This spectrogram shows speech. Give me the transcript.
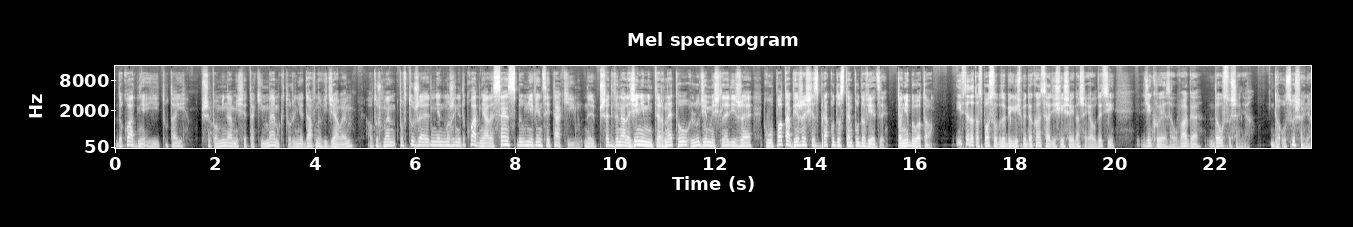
Dokładnie i tutaj przypomina mi się taki mem, który niedawno widziałem. Otóż mem, powtórzę, nie, może nie dokładnie, ale sens był mniej więcej taki. Przed wynalezieniem internetu ludzie myśleli, że głupota bierze się z braku dostępu do wiedzy. To nie było to. I w ten oto sposób dobiegliśmy do końca dzisiejszej naszej audycji. Dziękuję za uwagę. Do usłyszenia. Do usłyszenia.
